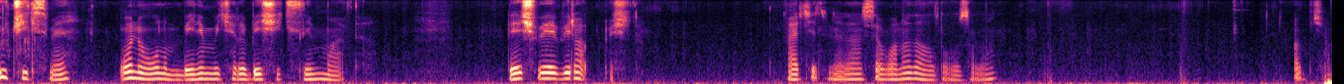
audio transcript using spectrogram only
Üç x mi? O ne oğlum? Benim bir kere 5x'lim vardı. 5 ve 1 atmıştım. Herkes nedense bana daldı o zaman. Abicim.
